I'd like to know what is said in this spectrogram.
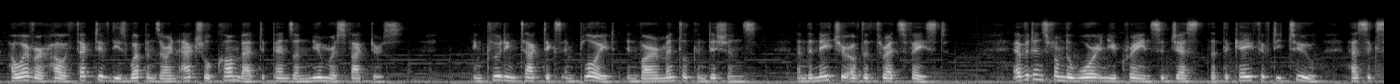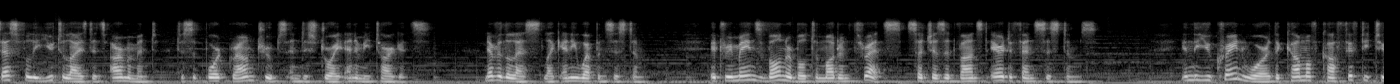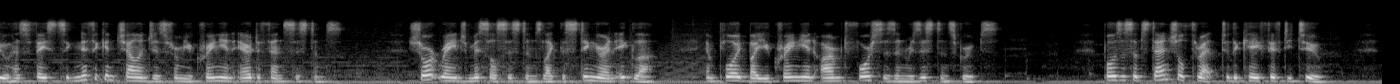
However, how effective these weapons are in actual combat depends on numerous factors, including tactics employed, environmental conditions, and the nature of the threats faced. Evidence from the war in Ukraine suggests that the K-52 has successfully utilized its armament to support ground troops and destroy enemy targets. Nevertheless, like any weapon system, it remains vulnerable to modern threats such as advanced air defense systems. In the Ukraine war, the Kamov Ka-52 has faced significant challenges from Ukrainian air defense systems. Short-range missile systems like the Stinger and Igla, employed by Ukrainian armed forces and resistance groups, pose a substantial threat to the K-52.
